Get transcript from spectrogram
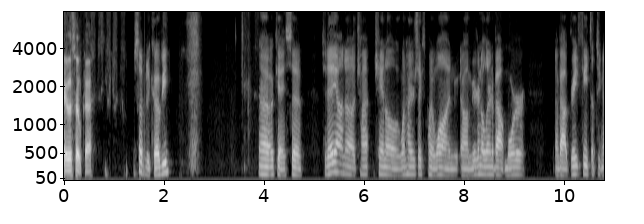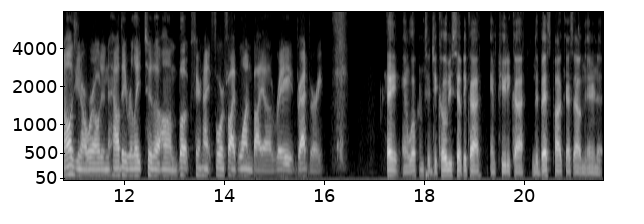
Hey, what's up, Kai? What's up, Jacoby? Uh, okay, so today on uh, ch- channel 106.1, um, you're going to learn about more about great feats of technology in our world and how they relate to the um, book Fahrenheit 451 by uh, Ray Bradbury. Hey, and welcome to Jacobycepticai and PewDiePie, the best podcast out on the internet.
